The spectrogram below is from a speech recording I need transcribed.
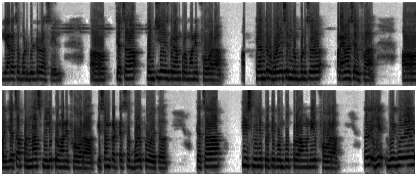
याराचा बडबिल्डर असेल त्याचा पंचेचाळीस ग्राम प्रमाणे फवारा त्यानंतर व्हर्डेसन कंपनीचं प्रायमा सेल्फा याचा पन्नास मिली प्रमाणे फवारा किसान कट्ट्याचं बळ प्रो येतं त्याचा तीस मिली प्रतिपंप प्रमाणे फवारा. तर हे वेगवेगळे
